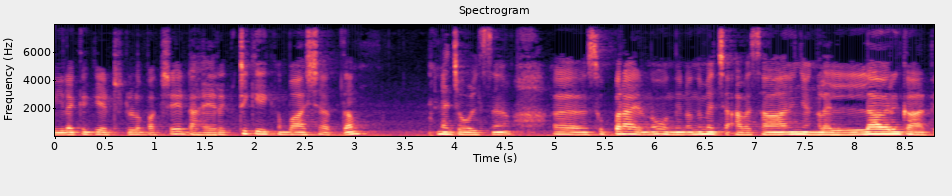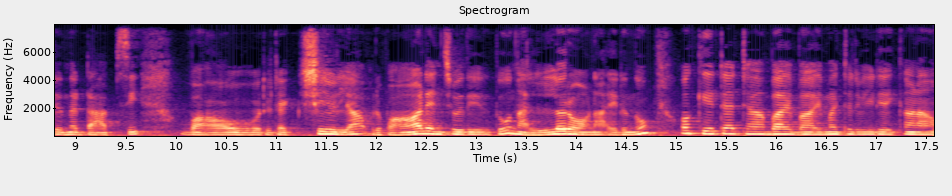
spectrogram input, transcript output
വിയിലൊക്കെ കേട്ടിട്ടുള്ളൂ. പക്ഷേ ഡയറക്റ്റ് കേൾക്കുമ്പോൾ ആ ശബ്ദം പിന്നെ ജോൽസ് സൂപ്പറായിരുന്നു. ഒന്നിനൊന്നും വെച്ച അവസാനം ഞങ്ങളെല്ലാവരും കാത്തിരുന്ന ടാപ്സി. വാ ഒരു രക്ഷയില്ല ഒരുപാട് എൻജോയ് ചെയ്തു. നല്ലൊരു ഓണായിരുന്നു. Okay tata. ബൈ ബൈ മറ്റൊരു വീഡിയോ കാണാം.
